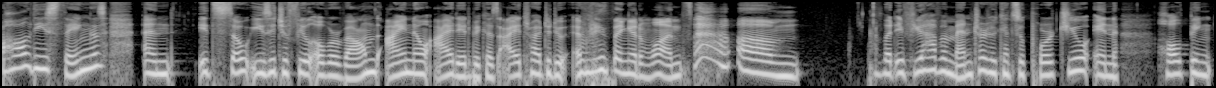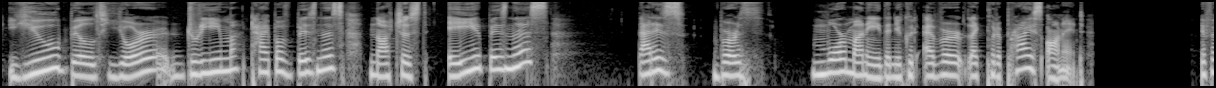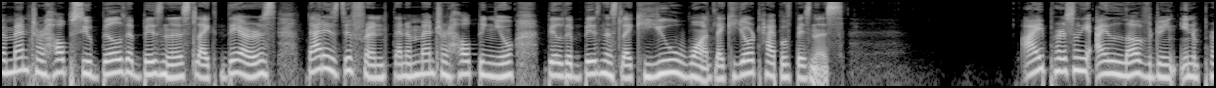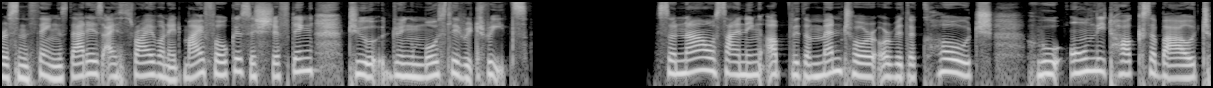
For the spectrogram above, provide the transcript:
all these things. And it's so easy to feel overwhelmed. I know I did because I tried to do everything at once. Um, but if you have a mentor who can support you in helping you build your dream type of business, not just a business, that is worth more money than you could ever like put a price on it if a mentor helps you build a business like theirs, that is different than a mentor helping you build a business like you want, like your type of business. I personally I love doing in-person things. That is I thrive on it. My focus is shifting to doing mostly retreats. So now signing up with a mentor or with a coach who only talks about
